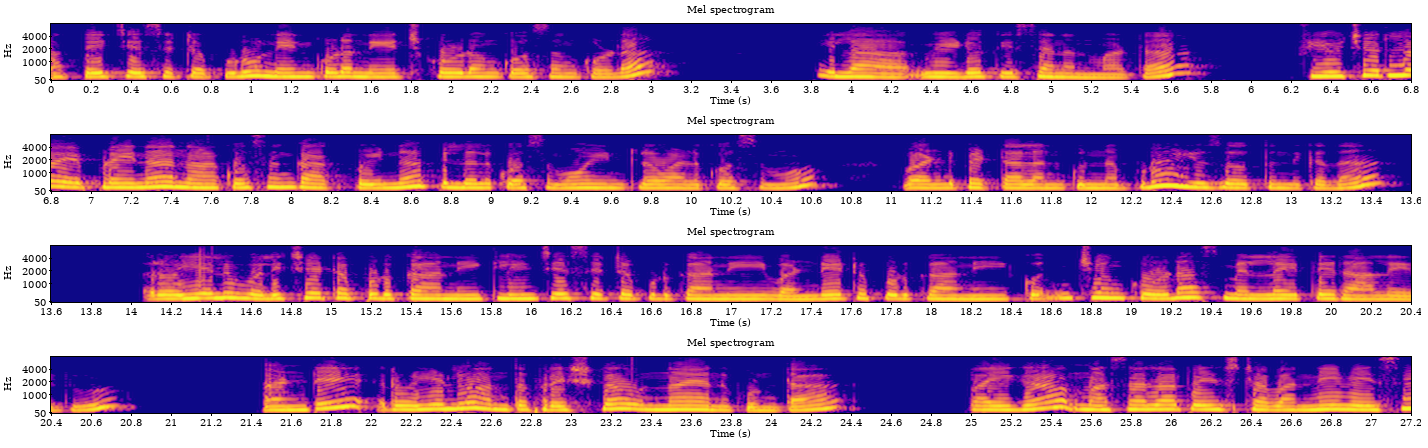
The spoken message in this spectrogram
అత్తయ్య చేసేటప్పుడు నేను కూడా నేర్చుకోవడం కోసం కూడా ఇలా వీడియో తీసానమాట ఫ్యూచర్లో ఎప్పుడైనా నా కోసం కాకపోయినా పిల్లల కోసమో ఇంట్లో వాళ్ళ కోసమో వండి పెట్టాలనుకున్నప్పుడు యూజ్ అవుతుంది కదా. రొయ్యలు ఒలిచేటప్పుడు కానీ క్లీన్ చేసేటప్పుడు కానీ వండేటప్పుడు కానీ కొంచెం కూడా స్మెల్ అయితే రాలేదు. అంటే రొయ్యలు అంత ఫ్రెష్గా ఉన్నాయనుకుంటా. పైగా మసాలా పేస్ట్ అవన్నీ వేసి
